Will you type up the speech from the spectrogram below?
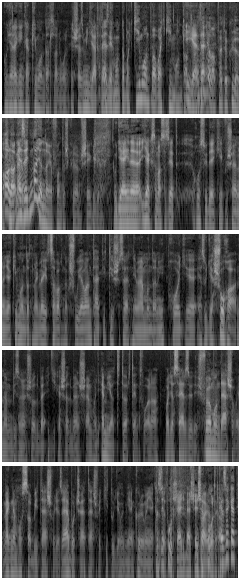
Ugye leginkább kimondatlanul, és ez mindjárt... Hát egy... ezért mondtam, hogy kimondva vagy kimondatlan. Igen, ez egy alapvető különbség, ala, Ez egy nagyon-nagyon fontos különbség. Igen. Ugye én uh, igyekszem azt azért hosszú ideig képviselni, hogy a kimondott meg leírt szavaknak súlya van, tehát itt is szeretném elmondani, hogy ez ugye soha nem bizonyosodott be egyik esetben sem, hogy emiatt történt volna, vagy a szerződés fölmondása, vagy meg nem hosszabbítás, vagy az elbocsátás, vagy ki tudja, hogy milyen körülmények között. Azért furcsa egybeesések voltak. ezeket.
